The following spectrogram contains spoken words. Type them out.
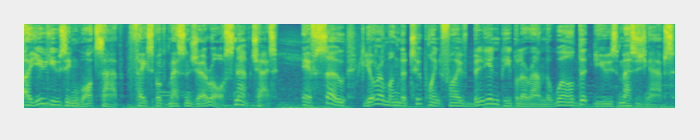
Are you using WhatsApp, Facebook Messenger or Snapchat? If so, you're among the 2.5 billion people around the world that use messaging apps.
